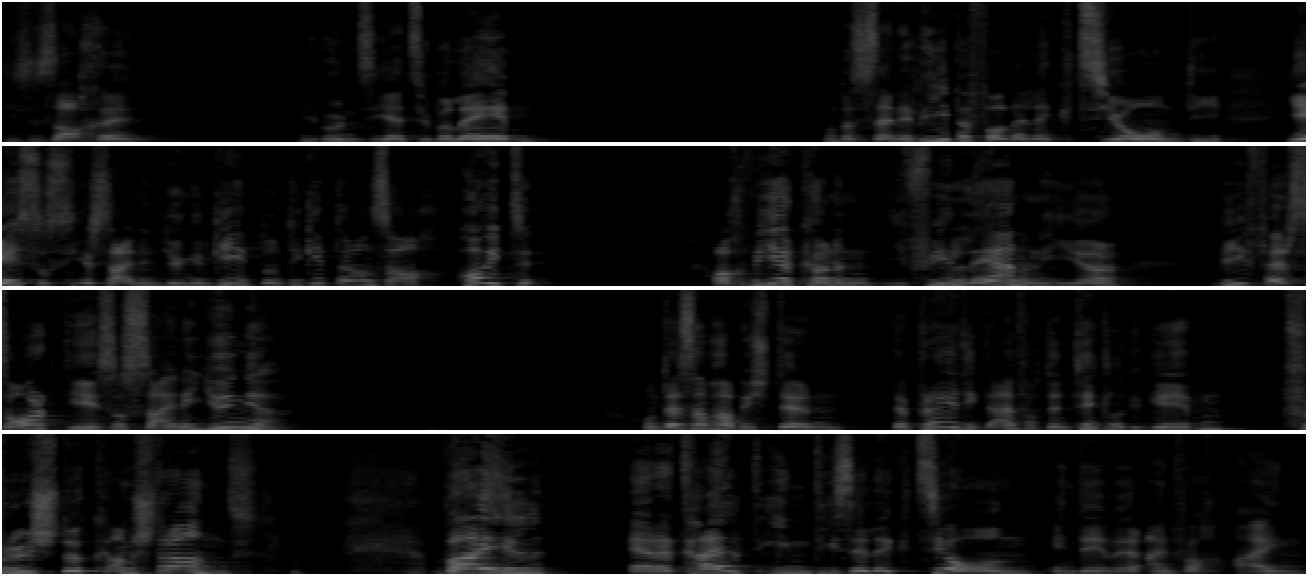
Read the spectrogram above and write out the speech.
diese Sache. Wie würden sie jetzt überleben? Und das ist eine liebevolle Lektion, die Jesus hier seinen Jüngern gibt und die gibt er uns auch heute. Auch wir können viel lernen hier, wie versorgt Jesus seine Jünger. Und deshalb habe ich den, der Predigt einfach den Titel gegeben, Frühstück am Strand. Weil er erteilt ihnen diese Lektion, indem er einfach ein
